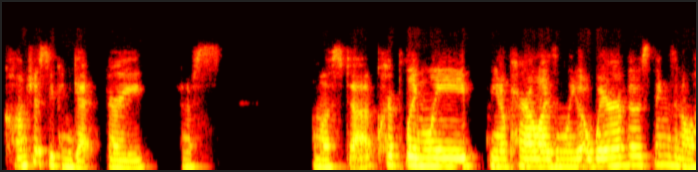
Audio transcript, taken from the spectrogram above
conscious. You can get very kind of almost uh, cripplingly, you know, paralyzingly aware of those things, and it'll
